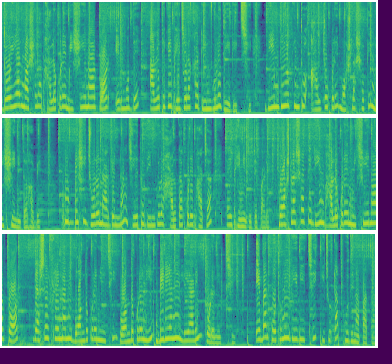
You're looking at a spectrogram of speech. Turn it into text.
দই আর মশলা ভালো করে মিশিয়ে নেওয়ার পর এর মধ্যে আগে থেকে ভেজে রাখা ডিমগুলো দিয়ে দিচ্ছি। ডিম দিয়েও কিন্তু আলতো করে মশলার সাথে মিশিয়ে নিতে হবে। খুব বেশি জোরে নাড়বেন না, যেহেতু ডিমগুলো হালকা করে ভাজা, তাই ভেঙে যেতে পারে। মশলার সাথে ডিম ভালো করে মিশিয়ে নেওয়ার পর গ্যাসের ফ্লেম আমি বন্ধ করে নিয়েছি, বন্ধ করে নিয়ে বিরিয়ানির লেয়ারিং করে নিচ্ছি। এবার প্রথমেই দিয়ে দিচ্ছি কিছুটা পুদিনা পাতা।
